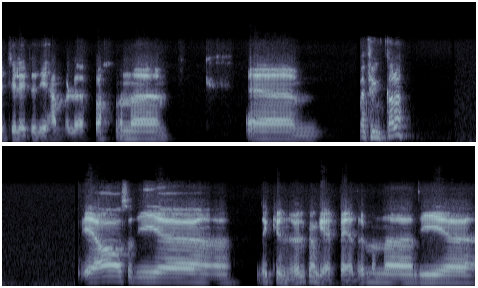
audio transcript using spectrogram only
I tillegg til de Hammer-løpa. Men øh, øh, Men funker det? ja, altså de eh, Det kunne vel fungert bedre, men eh, de, eh,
